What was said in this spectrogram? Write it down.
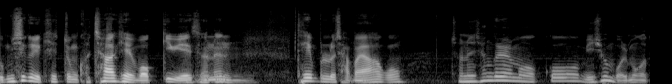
음식을 이렇게 좀 거창하게 먹기 위해서는 음. 테이블로 잡아야 하고 저는 샹그리를 먹었고 민시온 뭘 먹었?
